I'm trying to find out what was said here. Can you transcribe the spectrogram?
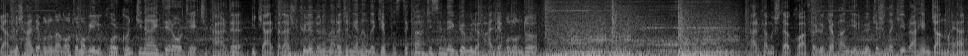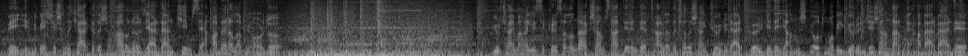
Yanmış halde bulunan otomobil korkunç cinayetleri ortaya çıkardı. İki arkadaş küle dönen aracın yanındaki fıstık bahçesinde gömülü halde bulundu. Karkamış'ta kuaförlük yapan 23 yaşındaki İbrahim Canmaya ve 25 yaşındaki arkadaşı Harun Özyer'den kimse haber alamıyordu. Gürçay Mahallesi kırsalında akşam saatlerinde tarlada çalışan köylüler bölgede yanmış bir otomobil görünce jandarmaya haber verdi.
